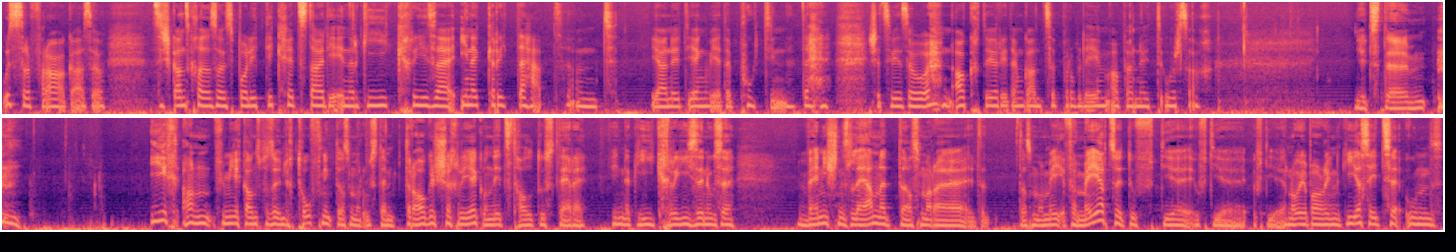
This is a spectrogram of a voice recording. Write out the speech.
außer Frage. Also es ist ganz klar, dass uns Politik jetzt da in die Energiekrise hineingeritten hat und ja nicht irgendwie der Putin. Der ist jetzt wie so ein Akteur in dem ganzen Problem, aber nicht die Ursache. Jetzt ähm ich habe für mich ganz persönlich die Hoffnung, dass wir aus dem tragischen Krieg und jetzt halt aus der Energiekrise heraus wenigstens lernen, dass man, äh, dass man mehr, vermehrt auf die, auf, die, auf die erneuerbare Energie setzen und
